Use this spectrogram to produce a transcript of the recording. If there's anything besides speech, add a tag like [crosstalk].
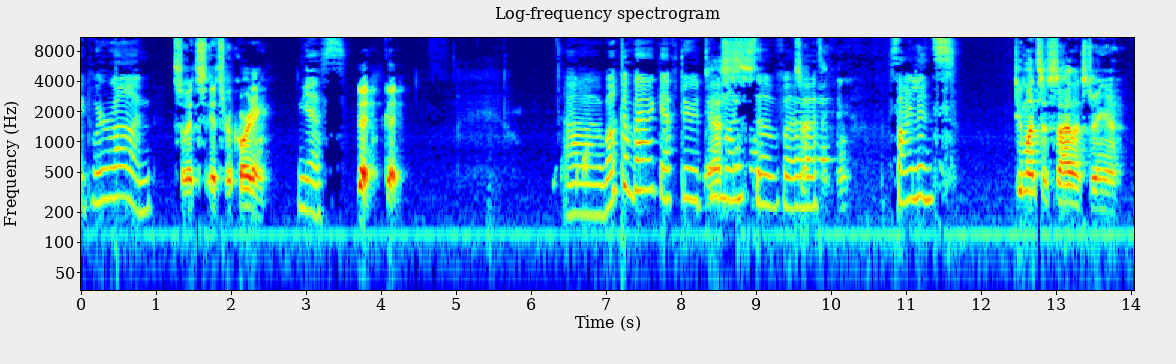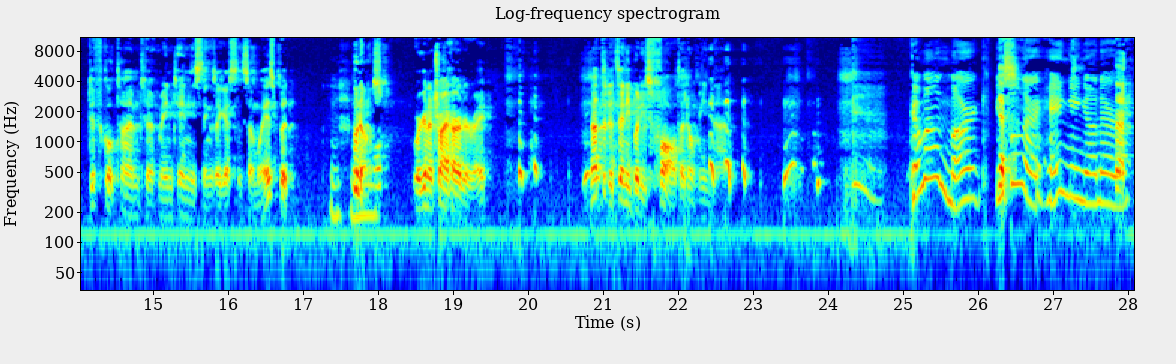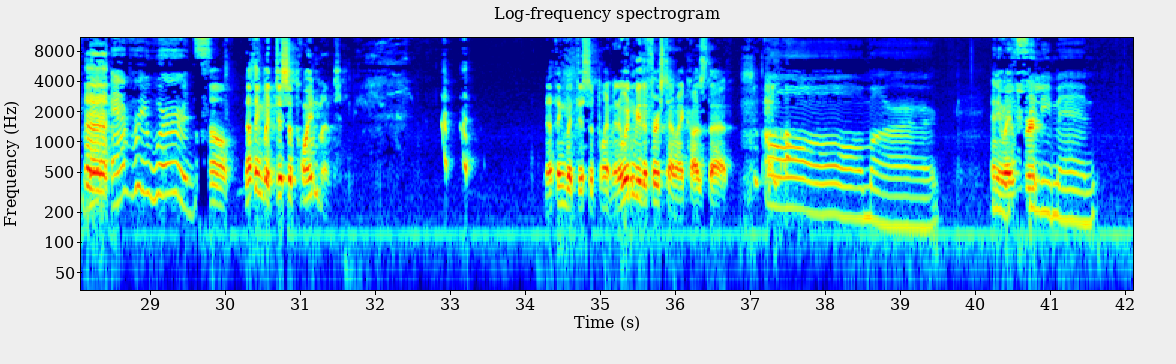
right, we're on. So it's it's recording. Yes. Good, good. Uh, welcome back after two Yes. months of uh, silence. two months of silence during a difficult time to maintain these things, I guess, in some ways. But who knows? We're going to try harder, right? [laughs] Not that it's anybody's fault. I don't mean that. Come on, Mark. People Yes. are hanging on our [laughs] every words. Oh, nothing but disappointment. [laughs] nothing but disappointment. It wouldn't be the first time I caused that. Oh, Mark. Anyway, we were, silly man.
